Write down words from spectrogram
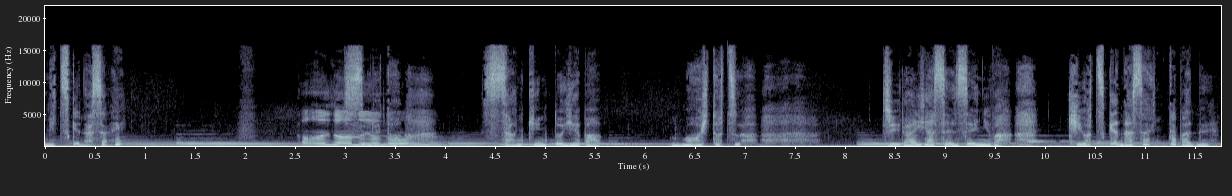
見つけなさい。それと参勤といえばもう一つジライア先生には気をつけなさいってばね。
